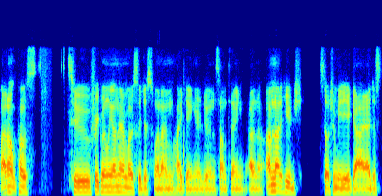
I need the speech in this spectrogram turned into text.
I don't post too frequently on there. Mostly just when I'm hiking or doing something. I don't know. I'm not a huge social media guy. I just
